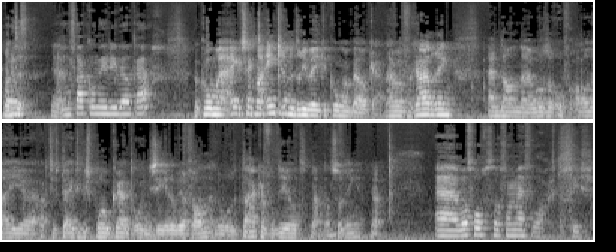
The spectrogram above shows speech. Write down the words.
Want, hoe, uh, ja. hoe, vaak komen jullie bij elkaar? We komen eigenlijk zeg maar één keer in de drie weken komen we bij elkaar. Dan hebben we een vergadering. En dan uh, worden er over allerlei activiteiten gesproken en het organiseren weer van. En dan worden taken verdeeld. Nou, dat soort dingen. Ja. wat wordt er van mij verwacht precies?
